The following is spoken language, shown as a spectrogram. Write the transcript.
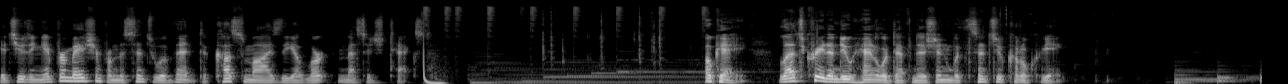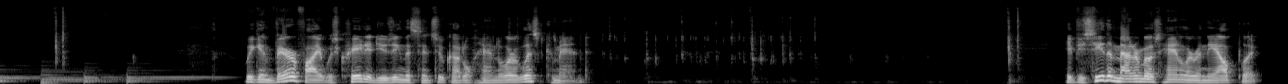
It's using information from the Sensu event to customize the alert message text. Okay, let's create a new handler definition with sensuctl Create. We can verify it was created using the sensuctl handler list command. If you see the Mattermost handler in the output,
